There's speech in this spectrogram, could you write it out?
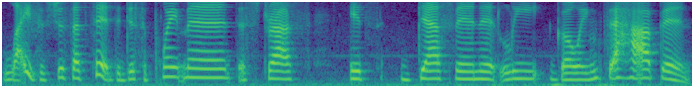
life. It's just that's it. The disappointment, the stress, it's definitely going to happen,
